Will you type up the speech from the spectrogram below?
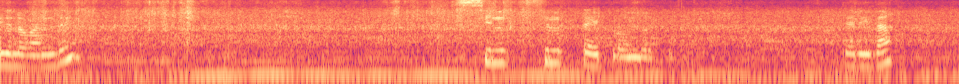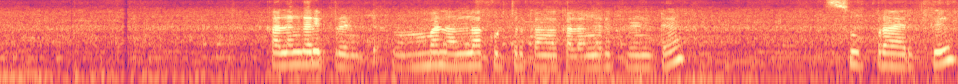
இதில் வந்து சில்க் சில்க் டைப்பில் வந்துருக்கு. தெரியுதா? கலங்கரி பிரிண்ட் ரொம்ப நல்லா கொடுத்துருக்காங்க கலங்கரி பிரிண்ட்டு சூப்பராக இருக்குது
